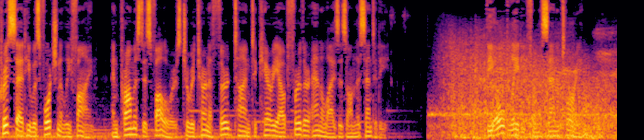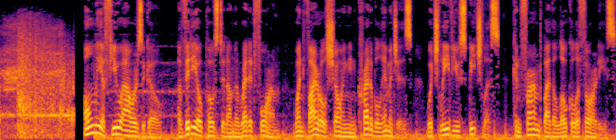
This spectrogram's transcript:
Chris said he was fortunately fine, and promised his followers to return a third time to carry out further analyses on this entity. The old lady from the sanatorium. Only a few hours ago, a video posted on the Reddit forum went viral showing incredible images, which leave you speechless, confirmed by the local authorities.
